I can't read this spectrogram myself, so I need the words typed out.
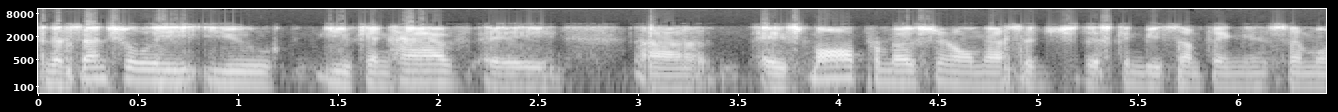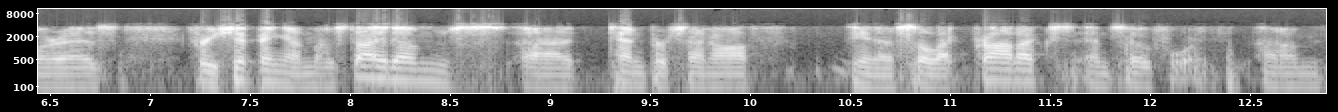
And essentially, you you can have a uh, a small promotional message. This can be something as similar as free shipping on most items, uh, 10% off you know select products and so forth. Um,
